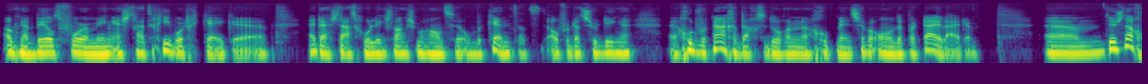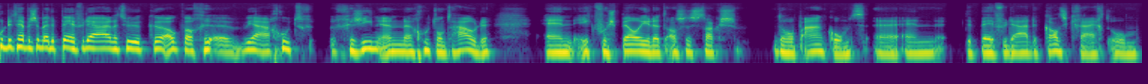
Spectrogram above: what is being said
ook naar beeldvorming en strategie wordt gekeken daar staat GroenLinks langzamerhand uh, onbekend. Dat over dat soort dingen uh, goed wordt nagedacht door een uh, groep mensen, waaronder de partijleider. Um, dus nou goed, dit hebben ze bij de PvdA natuurlijk ook wel ja, goed gezien en goed onthouden. En ik voorspel je dat als het straks erop aankomt en de PvdA de kans krijgt om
